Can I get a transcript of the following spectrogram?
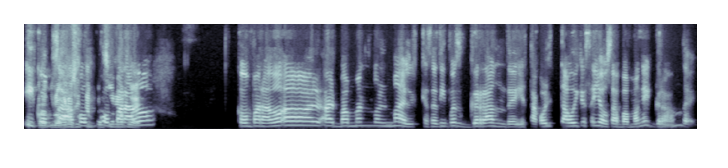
Y pero o sea, pues. comparado, comparado al, al Batman normal, que ese tipo es grande y está cortado y qué sé yo, o sea, Batman es grande.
